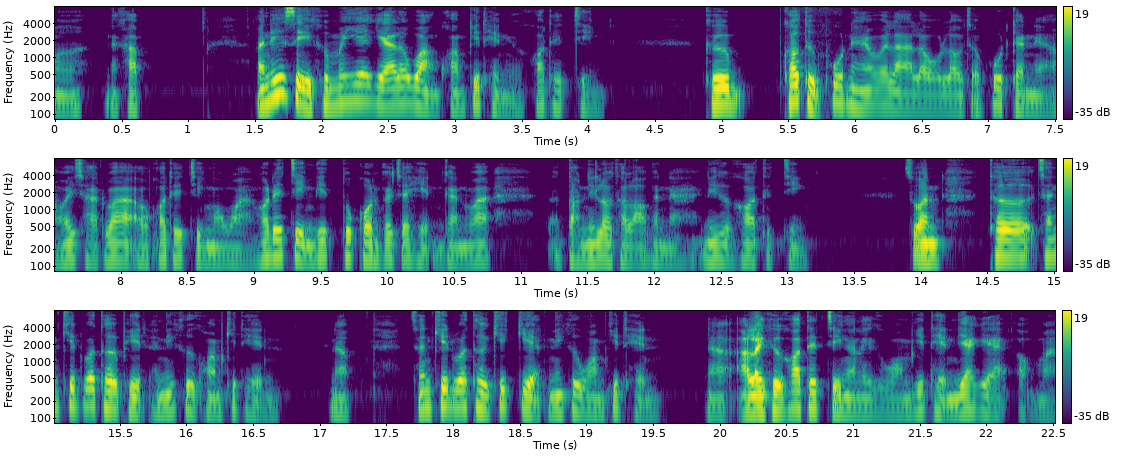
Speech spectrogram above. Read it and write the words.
มอนะครับ อันที่ 4 คือไม่แยกแยะระหว่างความคิดเห็นกับข้อเท็จจริง คือเขาถึงพูดนะฮะเวลาเราเราจะพูดกันเนี่ยเอาให้ชัดว่าเอาข้อเท็จจริงมาวางข้อเท็จจริงที่ทุกคนก็จะเห็นกันว่า ตอนนี้เราทะเลาะกันนะนี่คือข้อเท็จจริง ส่วนเธอฉันคิดว่าเธอผิดอันนี้คือความคิดเห็นนะฉันคิดว่าเธอขี้เกียจนี่คือความคิดเห็น นะอะไรคือข้อเท็จจริงอะไรคือความคิดเห็นแยกแยะออกมา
